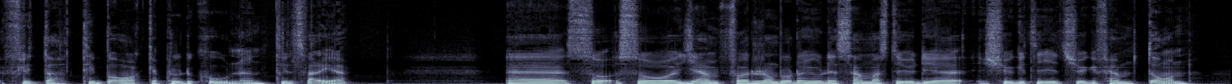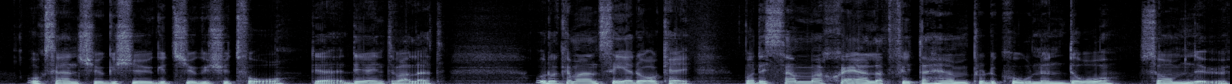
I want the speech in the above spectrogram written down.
flytta tillbaka produktionen till Sverige. Eh, så, så jämförde de då, de gjorde samma studie 2010-2015 och sen 2020-2022, det, det intervallet. Och då kan man se då, okej, okay, var det samma skäl att flytta hem produktionen då som nu?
